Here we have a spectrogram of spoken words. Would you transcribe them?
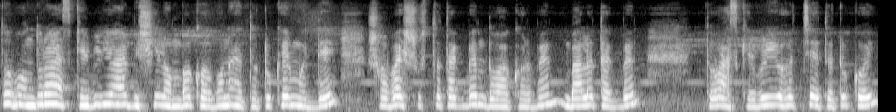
তো বন্ধুরা, আজকের ভিডিও আর বেশি লম্বা করব না, এতটুকুর মধ্যে। সবাই সুস্থ থাকবেন, দোয়া করবেন, ভালো থাকবেন। তো আজকের ভিডিও হচ্ছে এতটুকুই।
